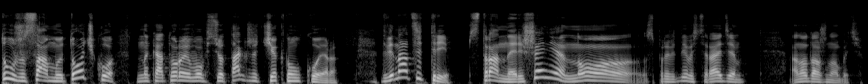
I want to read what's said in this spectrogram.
ту же самую точку, на которой его все так же чекнул Койра. 12-3. Странное решение, но справедливости ради оно должно быть.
